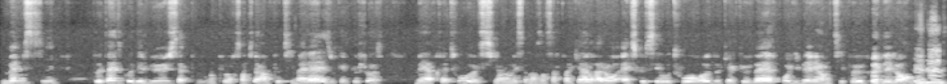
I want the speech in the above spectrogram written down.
même si peut-être qu'au début, on peut ressentir un petit malaise ou quelque chose, mais après tout, euh, si on met ça dans un certain cadre, alors est-ce que c'est autour euh, de quelques verres pour libérer un petit peu les langues Mhm.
